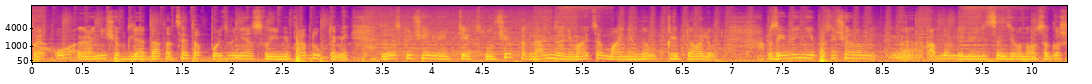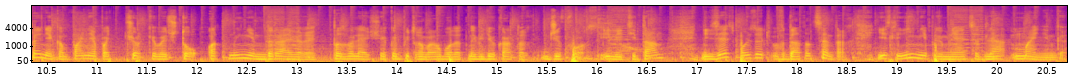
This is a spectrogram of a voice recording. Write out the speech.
ПО, ограничив для дата-центров пользование своими продуктами, за исключением тех случаев, когда они занимаются майнингом криптовалют. В заявлении, посвященном э, обновлению лицензионного соглашения, компания подчеркивает, что отныне драйверы, позволяющие компьютерам работать на видеокартах GeForce или Titan, нельзя использовать в дата-центрах, если они не применяются для майнинга.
